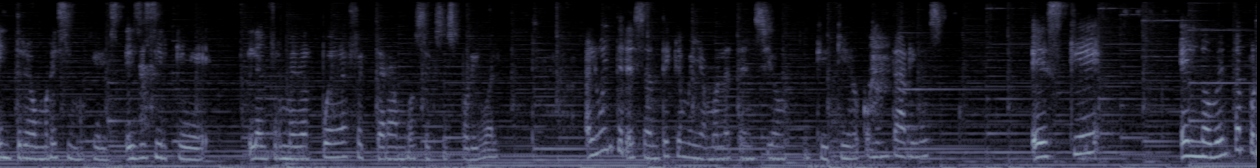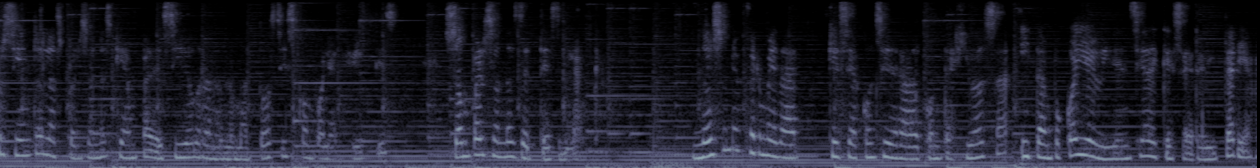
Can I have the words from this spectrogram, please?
entre hombres y mujeres, es decir, que la enfermedad puede afectar a ambos sexos por igual. Algo interesante que me llamó la atención y que quiero comentarles es que el 90% de las personas que han padecido granulomatosis con poliartritis son personas de tez blanca. No es una enfermedad que sea considerada contagiosa y tampoco hay evidencia de que sea hereditaria.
